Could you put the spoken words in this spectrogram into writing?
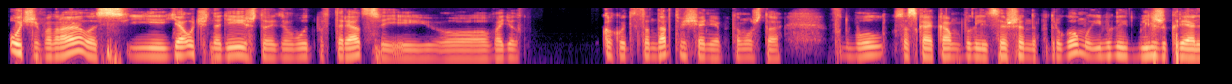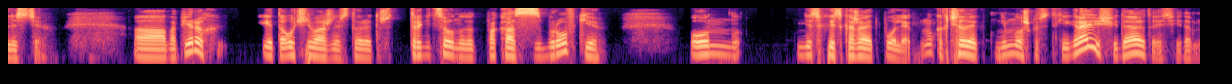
очень понравилось, и я очень надеюсь, что это будет повторяться и э, войдет какой-то стандарт вещания, потому что футбол со Skycam выглядит совершенно по-другому и выглядит ближе к реальности. А, во-первых, это очень важная история, то что традиционно этот показ с бровки, он несколько искажает поле. Ну, как человек немножко все-таки играющий, да, то есть и там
